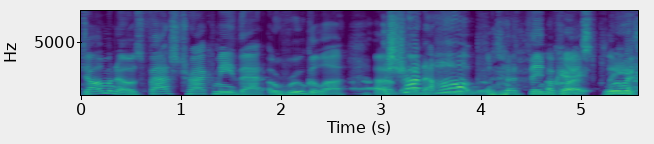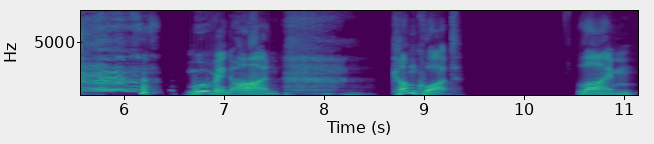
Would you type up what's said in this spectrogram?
Domino's, fast track me that arugula. uh, Shut uh, up! thin Okay, crust, please. moving- Moving on. Kumquat, lime,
